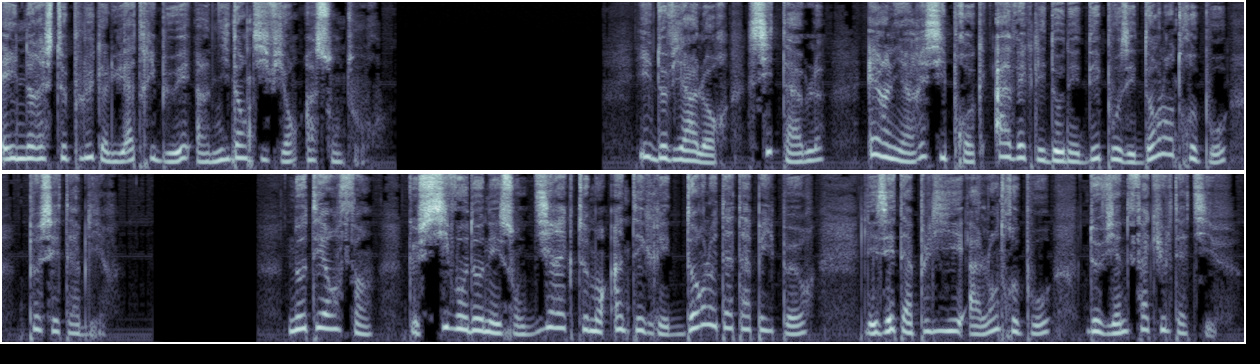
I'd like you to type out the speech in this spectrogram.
et il ne reste plus qu'à lui attribuer un identifiant à son tour. Il devient alors citable, et un lien réciproque avec les données déposées dans l'entrepôt peut s'établir. Notez enfin que si vos données sont directement intégrées dans le data paper, les étapes liées à l'entrepôt deviennent facultatives.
